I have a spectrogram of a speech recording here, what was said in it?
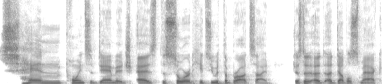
da, da, uh, ten points of damage as the sword hits you with the broadside. Just a, a, a double smack.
